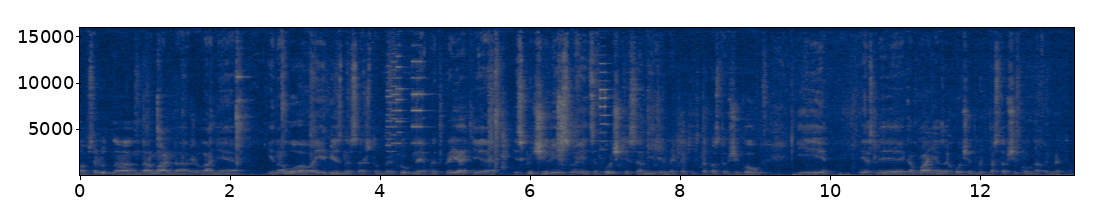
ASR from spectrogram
Абсолютно нормально желание и налогового, и бизнеса, чтобы крупные предприятия исключили из своей цепочки сомнительных каких-то поставщиков. И если компания захочет быть поставщиком, например, там,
